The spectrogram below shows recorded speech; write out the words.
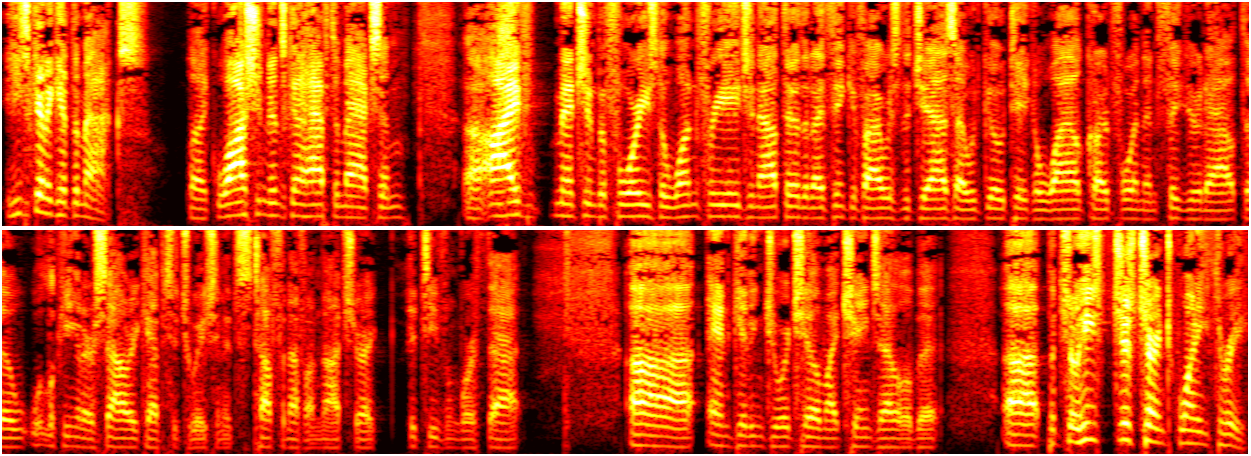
he's going to get the max. Like Washington's going to have to max him. Uh, I've mentioned before he's the one free agent out there that I think if I was the Jazz, I would go take a wild card for and then figure it out. Though looking at our salary cap situation, it's tough enough. I'm not sure it's even worth that uh, and getting George Hill might change that a little bit. Uh, but so he's just turned 23.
